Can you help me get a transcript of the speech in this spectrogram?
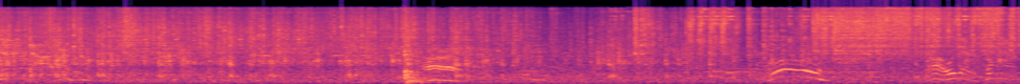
nine dollars. Alright. Whoa! Wow, we got it coming out.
